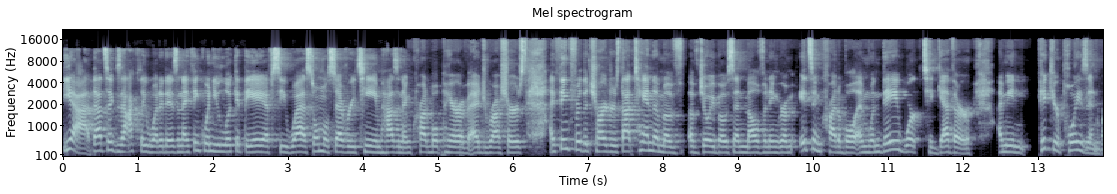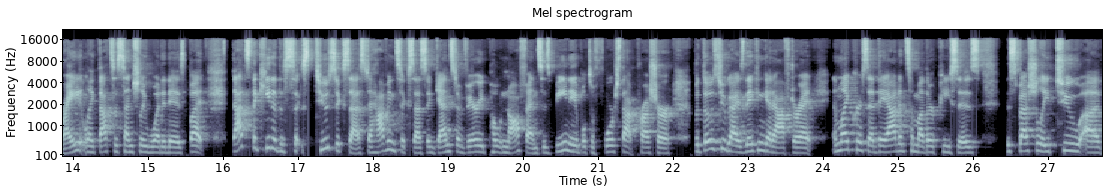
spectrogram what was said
Yeah, that's exactly what it is. And I think when you look at the AFC West, almost every team has an incredible pair of edge rushers. I think for the Chargers, that tandem of, of Joey Bosa and Melvin Ingram, it's incredible. And when they work together, I mean, pick your poison, right? Like that's essentially what it is. But that's the key to the to success, to having success against a very potent offense is being able to force that pressure. But those two guys, they can get after it. And like Chris said, they added some other pieces, especially to uh,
